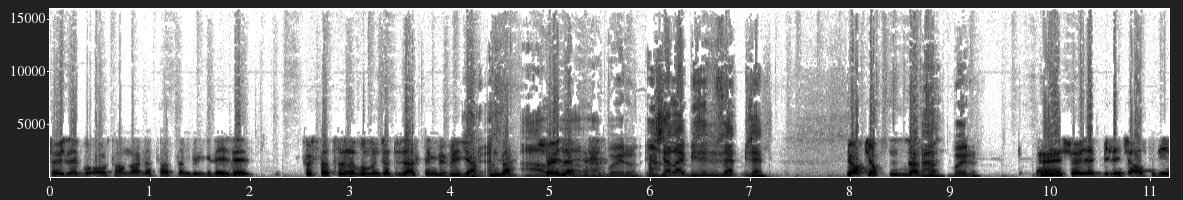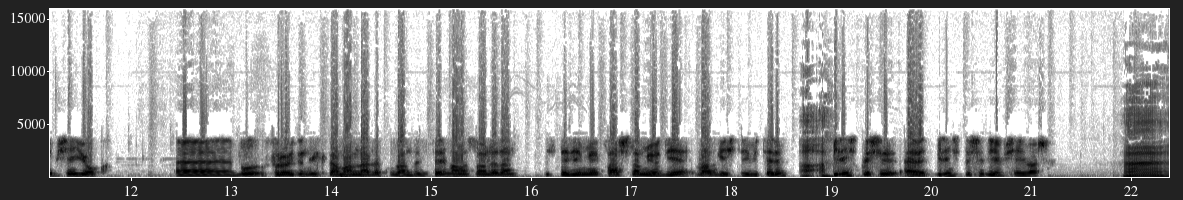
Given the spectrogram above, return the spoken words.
şöyle bu ortamlarda sattığım bilgi değil de fırsatını bulunca düzelttiğim bir bilgi aslında. Allah şöyle. Allah. Buyurun. İnşallah bizi düzeltmeyeceksin. Yok yok siz düzeltin. Ha, buyurun. Ee, şöyle bilinçaltı diye bir şey yok. Ee, bu Freud'un ilk zamanlarda kullandığı bir terim ama sonradan istediğimi karşılamıyor diye vazgeçtiği bir terim. Aa. Bilinç dışı evet bilinç dışı diye bir şey var. Ha.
